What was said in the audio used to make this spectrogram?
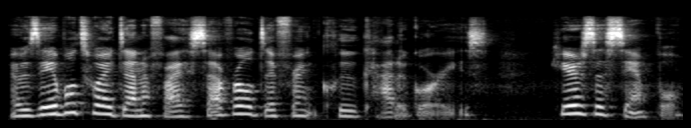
I was able to identify several different clue categories. Here's a sample.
